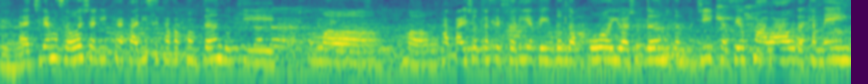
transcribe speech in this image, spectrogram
Uhum. É, tivemos hoje ali que a Clarice estava contando que uma uma, um rapaz de outra assessoria veio dando apoio, ajudando, dando dicas, eu com a Laura também,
